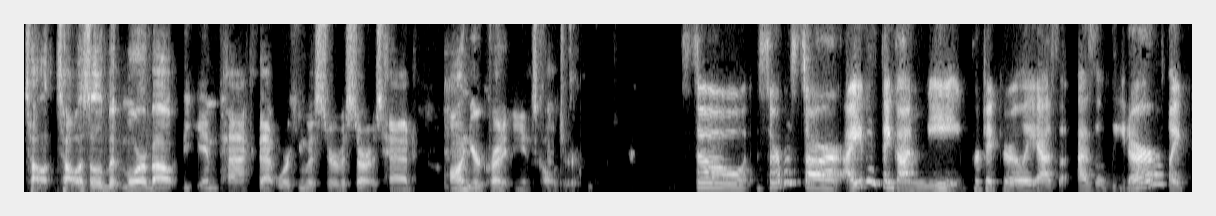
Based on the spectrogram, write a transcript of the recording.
Tell, tell us a little bit more about the impact that working with ServiStar has had on your credit union's culture. So ServiStar, I even think on me particularly as as a leader, like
